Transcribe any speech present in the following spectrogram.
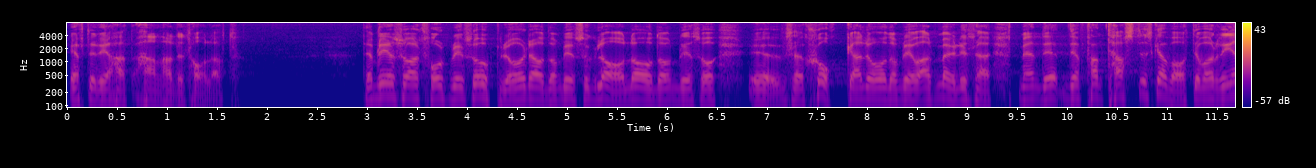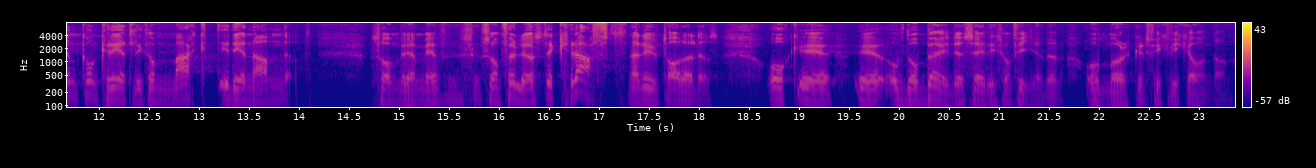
efter det att han hade talat. Det blev så att folk blev så upprörda och de blev så glada och de blev så, eh, så chockade och de blev allt möjligt. Så här. Men det, det fantastiska var att det var rent konkret liksom makt i det namnet som, med, som förlöste kraft när det uttalades. Och, eh, eh, och då böjde sig liksom fienden och mörkret fick vika undan.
